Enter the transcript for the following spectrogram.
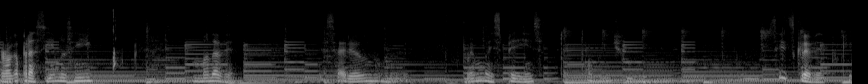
Joga pra cima assim manda ver. É sério, eu não... foi uma experiência totalmente. Não sei descrever, porque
